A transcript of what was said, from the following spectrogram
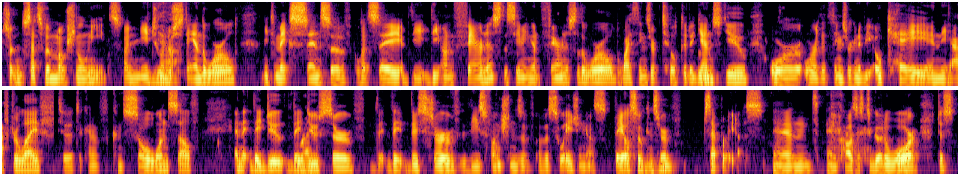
certain sets of emotional needs. A need to yeah. understand the world, need to make sense of, let's say, the the unfairness, the seeming unfairness of the world, why things are tilted mm-hmm. against mm-hmm. you, or or that things are going to be okay in the afterlife to, to kind of console oneself. And they, they do they right. do serve they, they serve these functions of, of assuaging us. They also can mm-hmm. serve separate us and and cause us to go to war just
